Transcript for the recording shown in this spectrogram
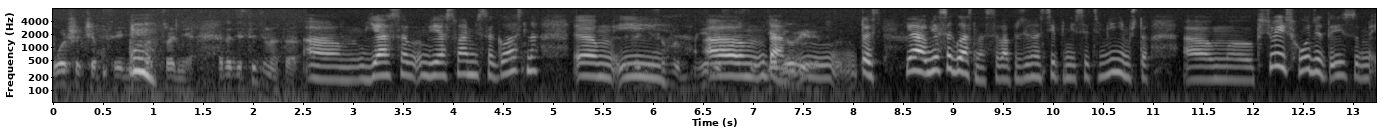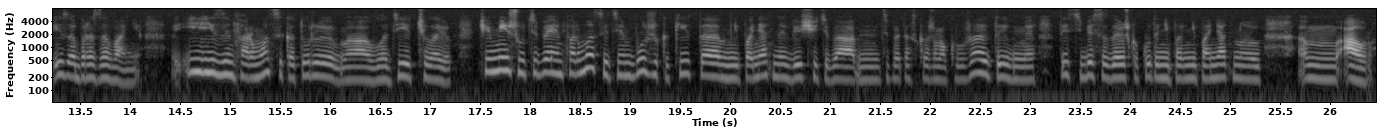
больше, чем в среднем по стране? Это действительно так? Ам, Я, со- я с вами согласна. эм, и, я да, то есть я, я согласна с, в определенной степени с этим мнением, что все исходит из, из образования и из информации, которой а, владеет человек. Чем меньше у тебя информации, тем больше какие-то непонятные вещи тебя, тебя так скажем, окружают, и ты себе создаешь какую-то непо- непонятную эм, ауру.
